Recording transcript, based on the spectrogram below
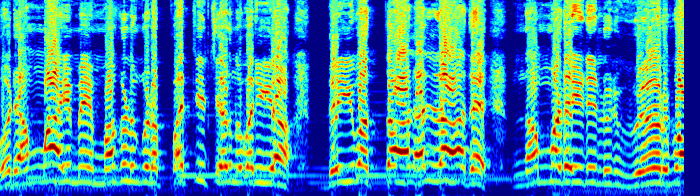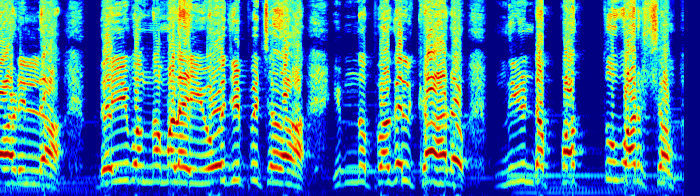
ഒരമ്മായിമയും മകളും കൂടെ പറ്റിച്ചേർന്ന് വരിക. ദൈവത്താൽ അല്ലാതെ നമ്മുടെ ഇടയിൽ ഒരു വേർപാടില്ല. ദൈവം നമ്മളെ യോജിപ്പിച്ചതാ. ഇന്ന് പകൽക്കാലം നീണ്ട പത്തു വർഷം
